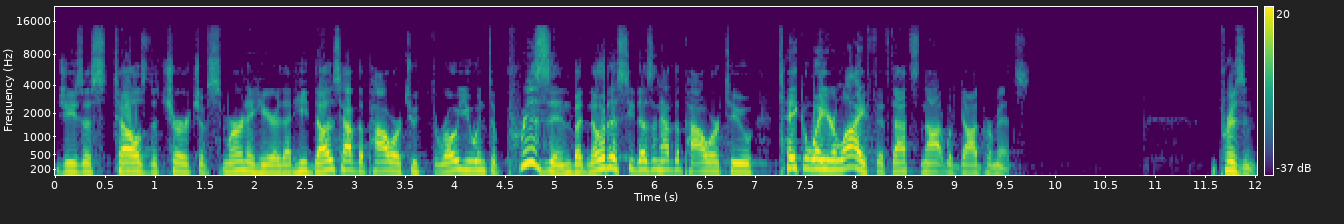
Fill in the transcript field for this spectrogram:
Jesus tells the church of Smyrna here that he does have the power to throw you into prison, but notice he doesn't have the power to take away your life if that's not what God permits. Prison.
